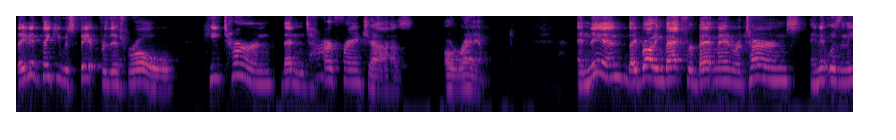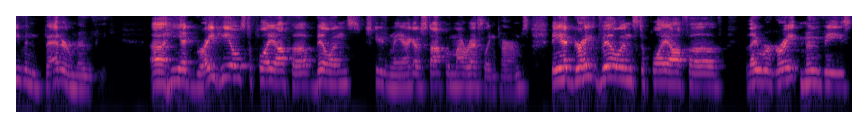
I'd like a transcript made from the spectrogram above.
They didn't think he was fit for this role. he turned that entire franchise around. And then they brought him back for Batman Returns, and it was an even better movie. Uh, he had great heels to play off of, villains. Excuse me, I got to stop with my wrestling terms. He had great villains to play off of. They were great movies.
